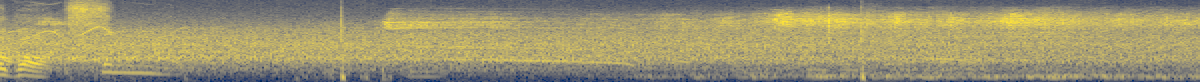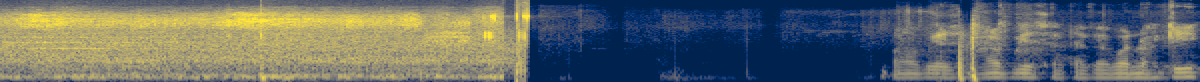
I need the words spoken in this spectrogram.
The box. Maaf guys, maaf guys, ada kabar lagi.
